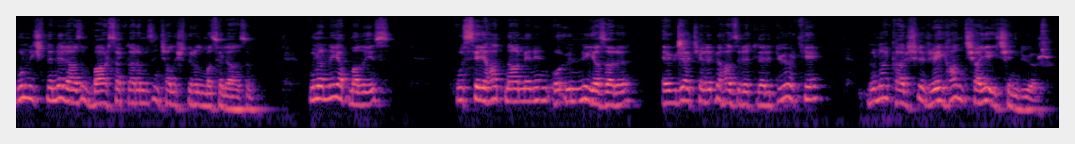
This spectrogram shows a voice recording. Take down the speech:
Bunun için de ne lazım? Bağırsaklarımızın çalıştırılması lazım. Buna ne yapmalıyız? O seyahatnamenin o ünlü yazarı Evliya Çelebi Hazretleri diyor ki buna karşı reyhan çayı için diyor.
